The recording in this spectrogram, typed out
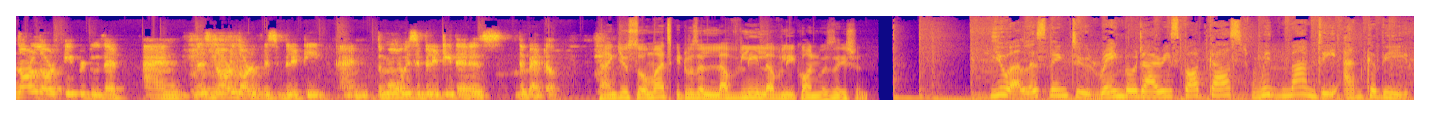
not a lot of people do that. And there's not a lot of visibility. And the more visibility there is, the better. Thank you so much. It was a lovely, lovely conversation. You are listening to Rainbow Diaries podcast with Mandee and Kabir.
